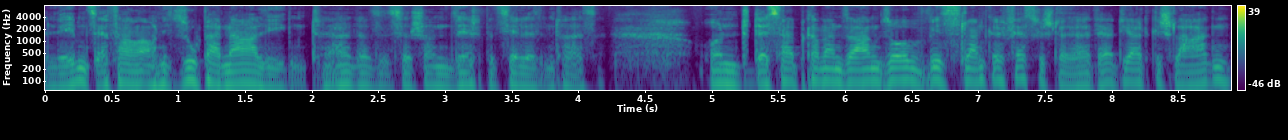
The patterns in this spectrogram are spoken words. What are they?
Lebenserfahrung auch nicht super naheliegend. Ja, das ist ja schon ein sehr spezielles Interesse. Und deshalb kann man sagen, so wie es das Landgericht festgestellt hat, er hat die halt geschlagen,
